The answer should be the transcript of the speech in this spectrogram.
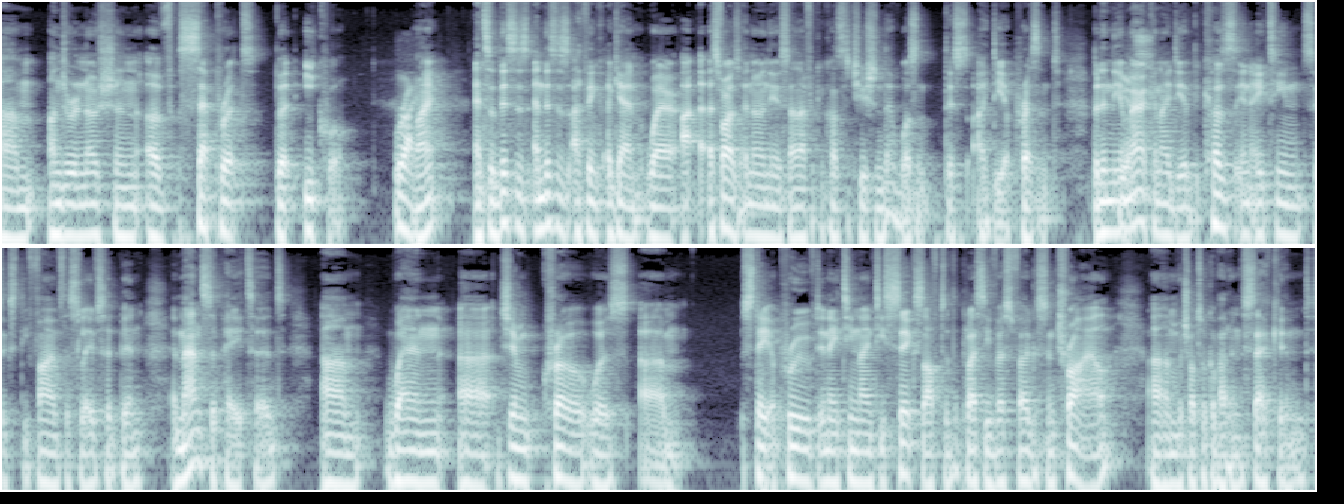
um, under a notion of separate but equal, right. right? And so this is, and this is, I think, again, where, I, as far as I know, in the South African Constitution, there wasn't this idea present. But in the American idea, because in 1865 the slaves had been emancipated, um, when uh, Jim Crow was um, state approved in 1896 after the Plessy vs Ferguson trial, um, which I'll talk about in a second.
